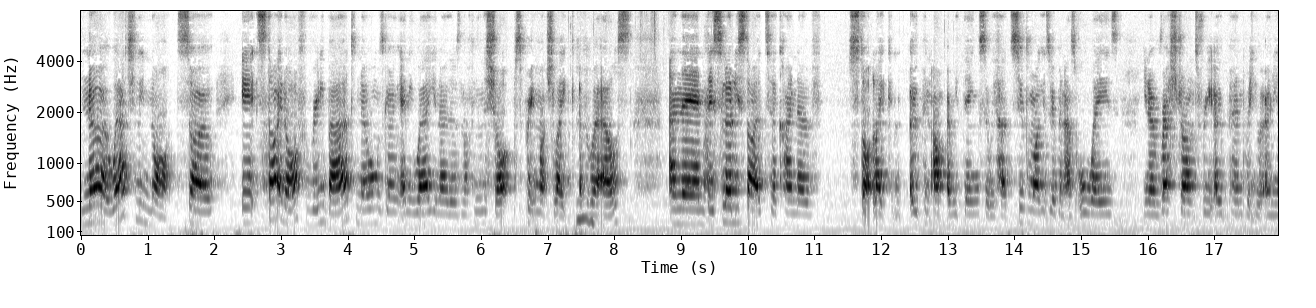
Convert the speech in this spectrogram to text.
No, we're actually not. So it started off really bad. No one was going anywhere. You know, there was nothing in the shops, pretty much like everywhere else. And then they slowly started to kind of start, like, open up everything. So we had supermarkets open as always. You know, restaurants reopened, but you were only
